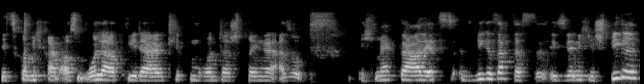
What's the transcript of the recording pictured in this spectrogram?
jetzt komme ich gerade aus dem Urlaub wieder, Klippen runterspringe. Also, pff, ich merke da jetzt, wie gesagt, dass ich, wenn ich im Spiegel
